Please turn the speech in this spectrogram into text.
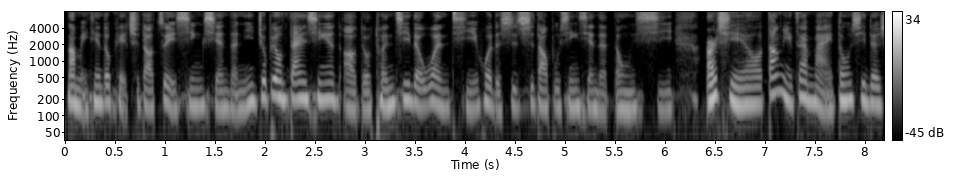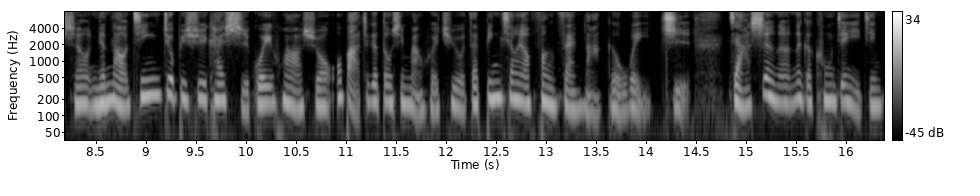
那每天都可以吃到最新鲜的，你就不用担心啊有囤积的问题，或者是吃到不新鲜的东西。而且哦，当你在买东西的时候，你的脑筋就必须开始规划，说我把这个东西买回去，我在冰箱要放在哪个位置？假设呢那个空间已经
